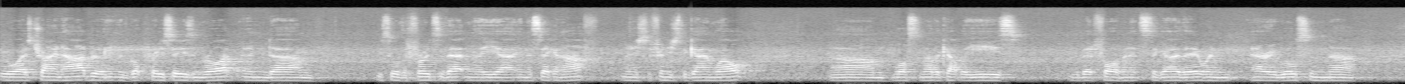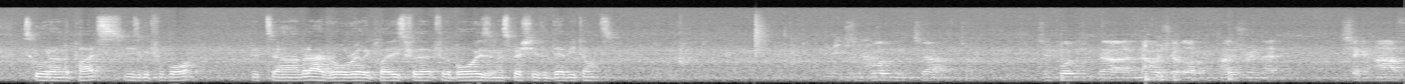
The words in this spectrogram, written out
We always train hard, but I think we've got pre-season right, and um, we saw the fruits of that in the uh, in the second half. Managed to finish the game well. Um, lost another couple of years. with About five minutes to go there when Harry Wilson uh, scored under the post. He's a good footballer. But, uh, but overall, really pleased for the, for the boys and especially the debutants. It's important, uh, it's important, uh, Noah showed a lot of composure in that second half,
